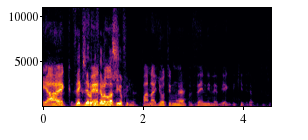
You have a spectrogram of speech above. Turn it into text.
Η ΑΕΚ Ναι. Δεν ξέρω τι θέλω από τα φέτος, δύο, φίλε. Παναγιώτη μου Ναι. δεν είναι διεκδικήτρια του τίτλου.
